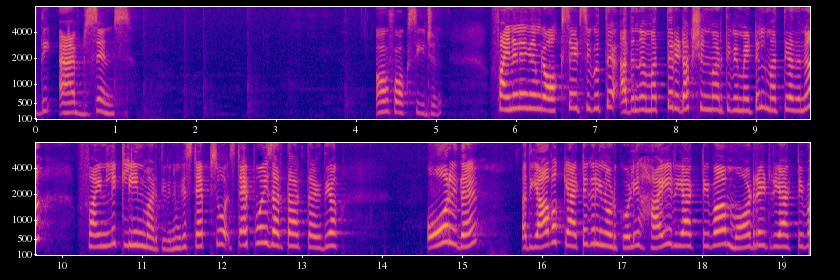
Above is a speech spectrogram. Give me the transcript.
the absence of oxygen finally ನಮಗೆ ಆಕ್ಸೈಡ್ ಸಿಗುತ್ತೆ ಅದನ್ನು ಮತ್ತೆ ರಿಡಕ್ಷನ್ ಮಾಡ್ತೀವಿ ಮೆಟಲ್ ಮತ್ತೆ ಅದನ್ನು ಫೈನಲಿ ಕ್ಲೀನ್ ಮಾಡ್ತೀವಿ ನಿಮಗೆ ಸ್ಟೆಪ್ಸ್ ಸ್ಟೆಪ್ ವೈಸ್ ಅರ್ಥ ಆಗ್ತಾ ಇದೆಯಾ Ore ಇದೆ. ಅದು ಯಾವ ಕ್ಯಾಟಗರಿ ನೋಡ್ಕೊಳ್ಳಿ. High reactive moderate reactive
